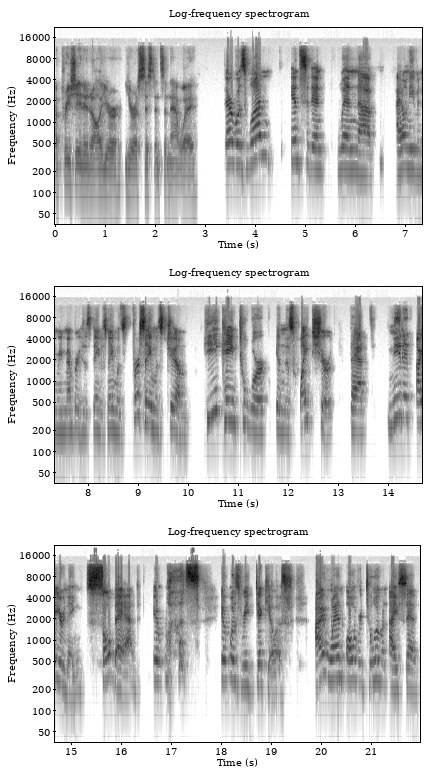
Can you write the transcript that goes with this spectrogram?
appreciated all your your assistance in that way. There was one incident when uh, I don't even remember his name. His name was first name was Jim, he came to work in this white shirt that needed ironing so bad. It was it was ridiculous. I went over to him and I said,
